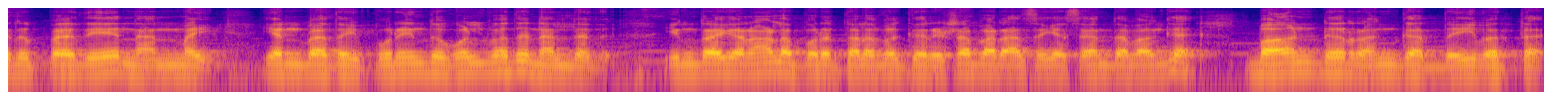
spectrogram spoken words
இருப்பதே நன்மை என்பதை புரிந்து கொள்வது நல்லது. இன்றைய நாளை பொறுத்தளவுக்கு ரிஷபராசியை சேர்ந்தவங்க பாண்டு ரங்கர் தெய்வத்தை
